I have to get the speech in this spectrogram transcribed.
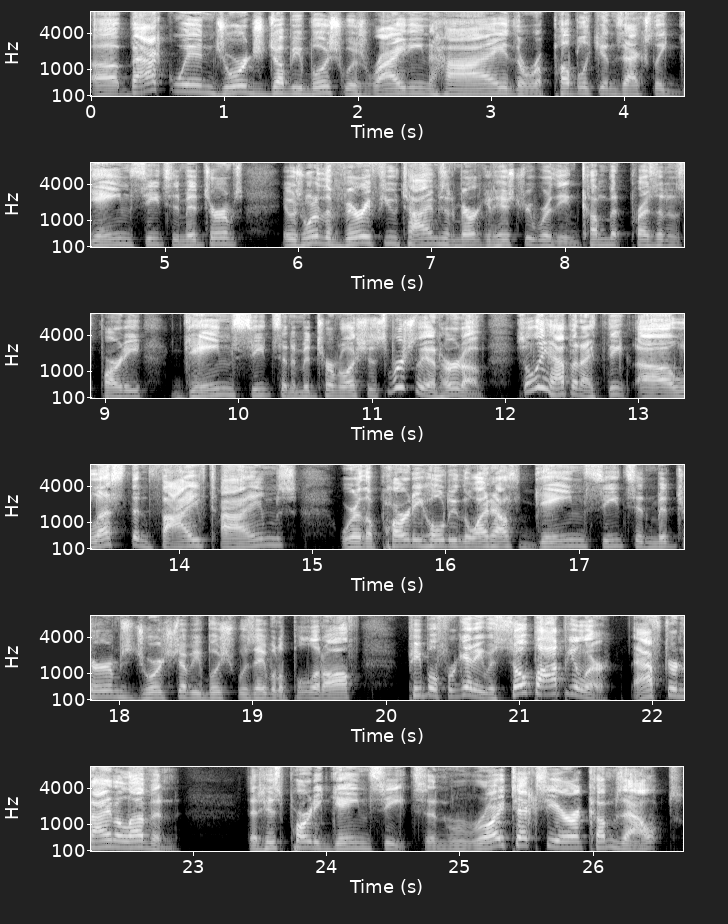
Uh, back when George W. Bush was riding high, the Republicans actually gained seats in midterms. It was one of the very few times in American history where the incumbent president's party gained seats in a midterm election. It's virtually unheard of. It's only happened, I think, uh, less than five times where the party holding the White House gained seats in midterms. George W. Bush was able to pull it off. People forget he was so popular after 9 11 that his party gained seats. And Ruy Teixeira comes out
